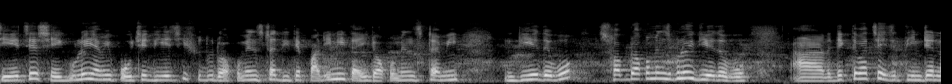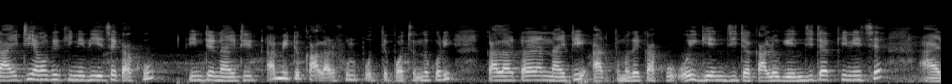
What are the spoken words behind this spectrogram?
চেয়েছে, সেইগুলোই আমি পৌঁছে দিয়েছি, শুধু ডকুমেন্টসটা দিতে পারিনি, তাই ডকুমেন্টসটা আমি দিয়ে দেবো, সব ডকুমেন্টসগুলোই দিয়ে দেবো। আর দেখতে পাচ্ছ, এই যে তিনটে নাইটি আমাকে কিনে দিয়েছে কাকু। তিনটে নাইটি আমি একটু কালারফুল পরতে পছন্দ করি। কালার কালার নাইটি আর তোমাদের কাকু ওই গেঞ্জিটা, কালো গেঞ্জিটা কিনেছে আর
